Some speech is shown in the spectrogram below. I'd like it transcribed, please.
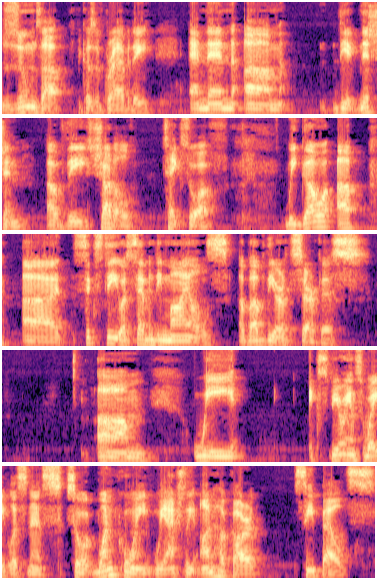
zooms up because of gravity, and then um, the ignition of the shuttle takes off. We go up uh, 60 or 70 miles above the Earth's surface. Um, we experience weightlessness. So at one point, we actually unhook our seatbelts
